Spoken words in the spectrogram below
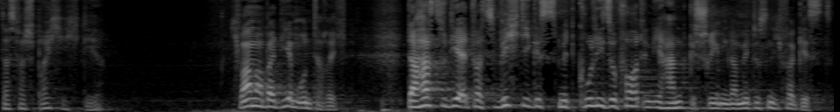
Das verspreche ich dir. Ich war mal bei dir im Unterricht. Da hast du dir etwas Wichtiges mit Gulli sofort in die Hand geschrieben, damit du es nicht vergisst.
